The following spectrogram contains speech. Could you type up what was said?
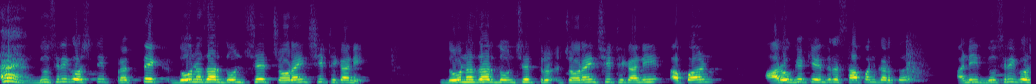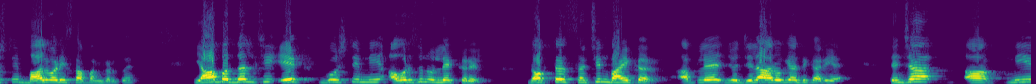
दुसरी गोष्टी प्रत्येक दोन हजार दोनशे चौऱ्याऐंशी ठिकाणी दोन हजार दोनशे चौऱ्याऐंशी ठिकाणी आपण आरोग्य केंद्र स्थापन करतोय आणि दुसरी गोष्टी बालवाडी स्थापन करतोय. याबद्दलची एक गोष्टी मी आवर्जून उल्लेख करेल. डॉक्टर सचिन भायकर आपले जो जिल्हा आरोग्य अधिकारी आहे त्यांच्या मी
